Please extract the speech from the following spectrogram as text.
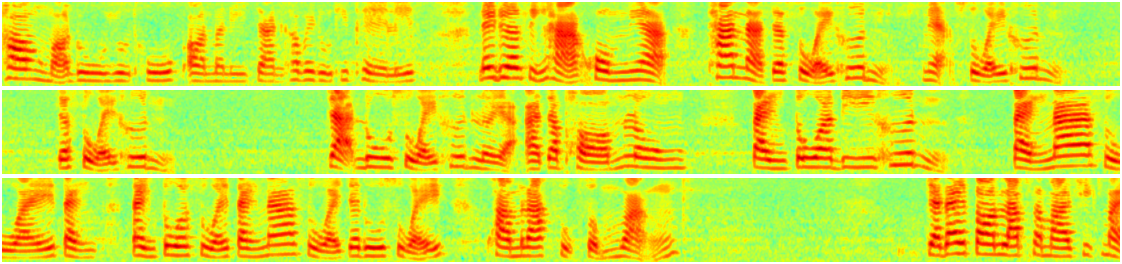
ช่องหมอดู YouTube ออนมณีจันเข้าไปดูที่เพลย์ลิสต์ในเดือนสิงหาคมเนี่ย ท่านน่ะจะสวยขึ้น เนี่ยสวยขึ้น จะสวยขึ้น จะดูสวยขึ้นเลยอะ อาจจะผอมลง แต่งตัวดีขึ้น แต่งหน้าสวย แต่งแต่งตัวสวย แต่งหน้าสวย จะดูสวย ความรักสุขสมหวัง จะได้ต้อนรับสมาชิกใหม่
